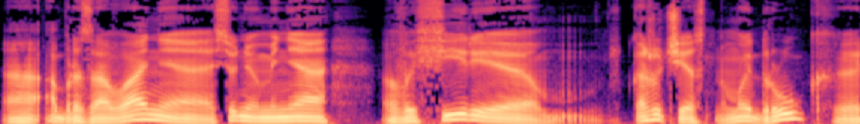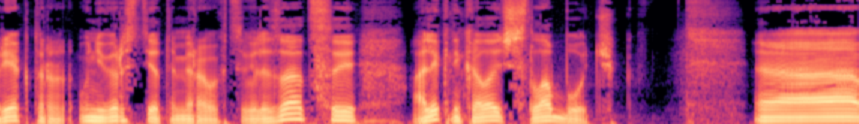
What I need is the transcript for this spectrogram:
э, образования. Сегодня у меня в эфире, скажу честно, мой друг, ректор Университета мировых цивилизаций Олег Николаевич Слободчик. Э,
